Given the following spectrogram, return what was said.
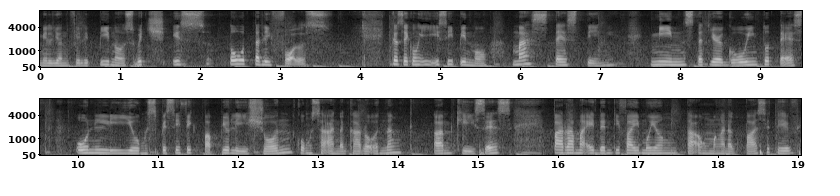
million Filipinos which is totally false. Kasi kung iisipin mo, mass testing means that you're going to test only yung specific population kung saan nagkaroon ng um, cases para ma-identify mo yung taong mga nag-positive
